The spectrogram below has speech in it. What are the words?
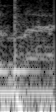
the last.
